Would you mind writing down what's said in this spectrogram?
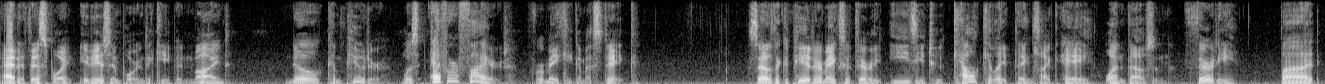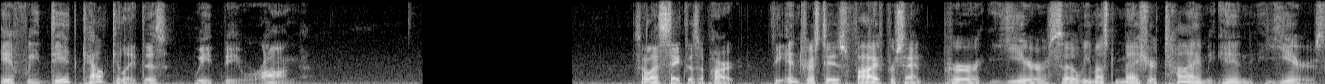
And at this point, it is important to keep in mind, no computer was ever fired for making a mistake. So the computer makes it very easy to calculate things like A1030, but if we did calculate this, we'd be wrong. So let's take this apart. The interest is 5% per year, so we must measure time in years.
